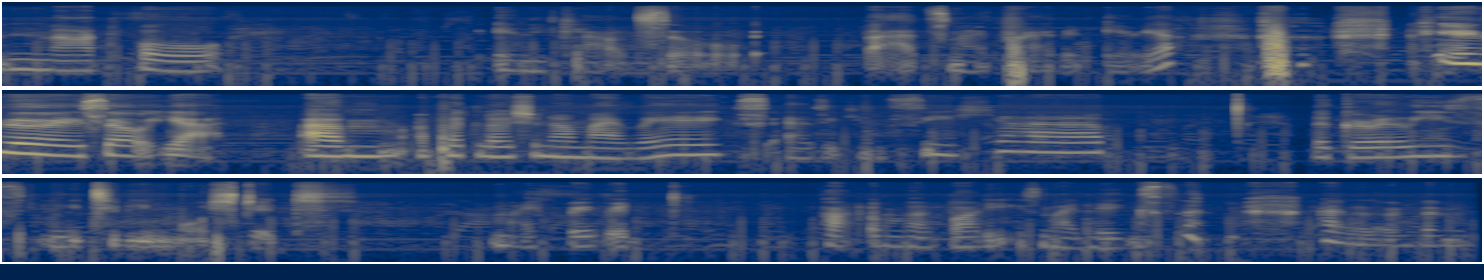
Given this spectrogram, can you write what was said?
not for any cloud, so that's my private area. anyway, so yeah, um, I put lotion on my legs, as you can see here. The girlies need to be moistured. My favorite part of my body is my legs. I love them.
